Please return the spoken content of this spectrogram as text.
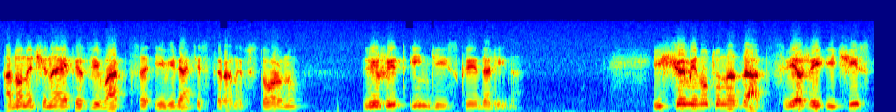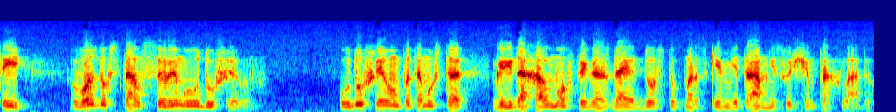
оно начинает извиваться и вилять из стороны в сторону, лежит Индийская долина. Еще минуту назад, свежий и чистый, воздух стал сырым и удушливым. Удушливым, потому что гряда холмов преграждает доступ морским ветрам, несущим прохладу.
